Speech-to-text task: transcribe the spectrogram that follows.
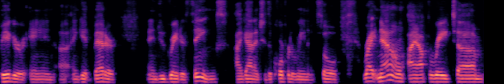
bigger and uh, and get better and do greater things, I got into the corporate arena. So right now I operate um,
